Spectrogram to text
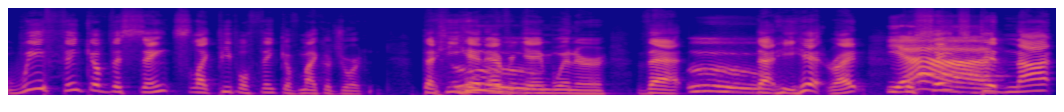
we think of the Saints like people think of Michael Jordan that he hit every game winner that Ooh, that he hit. Right? yeah, The Saints did not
